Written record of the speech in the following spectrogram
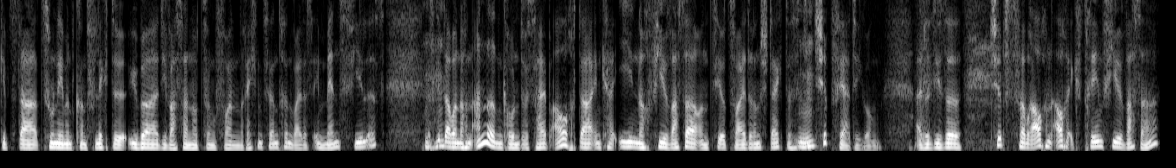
gibt es da zunehmend Konflikte über die Wassernutzung Nutzung von Rechenzentren, weil das immens viel ist. Mhm. Es gibt aber noch einen anderen Grund, weshalb auch da in KI noch viel Wasser und CO2 drin steckt. Das ist mhm. die Chipfertigung. Also diese Chips verbrauchen auch extrem viel Wasser.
